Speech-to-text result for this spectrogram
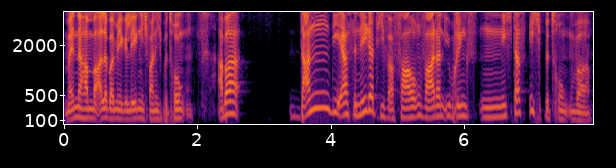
am Ende haben wir alle bei mir gelegen, ich war nicht betrunken. Aber dann die erste Negativerfahrung war dann übrigens nicht, dass ich betrunken war.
